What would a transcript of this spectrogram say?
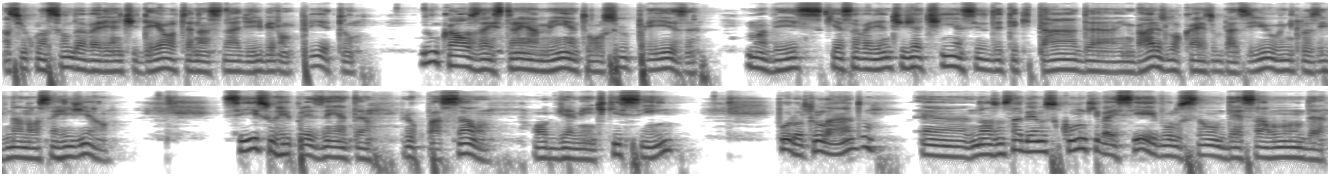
a circulação da variante Delta na cidade de Ribeirão Preto, não causa estranhamento ou surpresa uma vez que essa variante já tinha sido detectada em vários locais do Brasil, inclusive na nossa região. Se isso representa preocupação, obviamente que sim. Por outro lado, eh, nós não sabemos como que vai ser a evolução dessa onda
